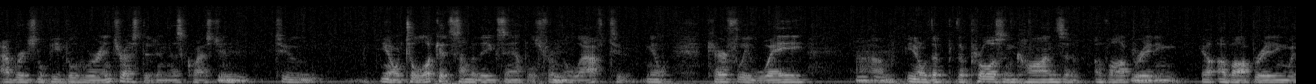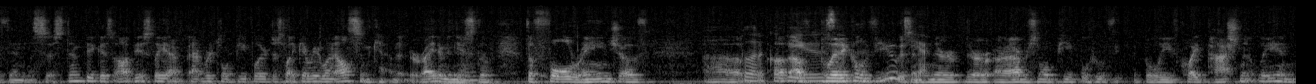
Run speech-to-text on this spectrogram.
Aboriginal people who are interested in this question mm. to, you know, to look at some of the examples from mm. the left, to, you know, carefully weigh, um, mm-hmm. you know, the, the pros and cons of, of operating mm-hmm of operating within the system because obviously ab- Aboriginal people are just like everyone else in Canada, right? I mean, yeah. there's the, the full range of uh, political of, views. Of political views. I yeah. mean, there, there are Aboriginal people who believe quite passionately in,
